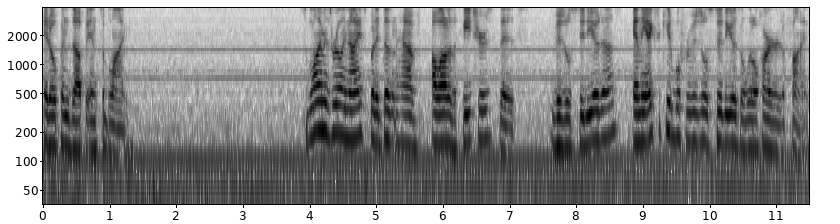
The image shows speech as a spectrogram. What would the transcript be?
it opens up in Sublime. Sublime is really nice, but it doesn't have a lot of the features that Visual Studio does, and the executable for Visual Studio is a little harder to find.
